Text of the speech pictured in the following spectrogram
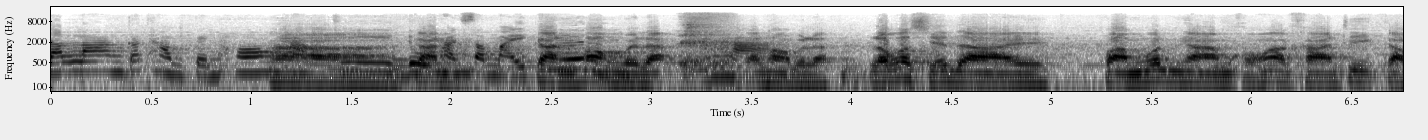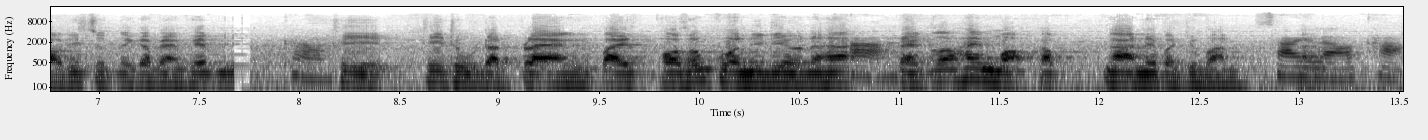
ด้านล่างก็ทำเป็นห้องแบบที่ดูกั้ทันสมัยกั้นขึ้นห้องไปแล้วค่ะกั้นห้องไปแล้วเราก็เสียดาย ความงดงามของอาคารที่เก่าที่สุดในกำแพงเพชรค่ะ ที่ที่ถูกดัดแปลงไปพอสมควรทีเดียวนะฮะค่ะ แต่ก็ให้เหมาะกับงานในปัจจุบัน ใช่แล้วค่ะ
